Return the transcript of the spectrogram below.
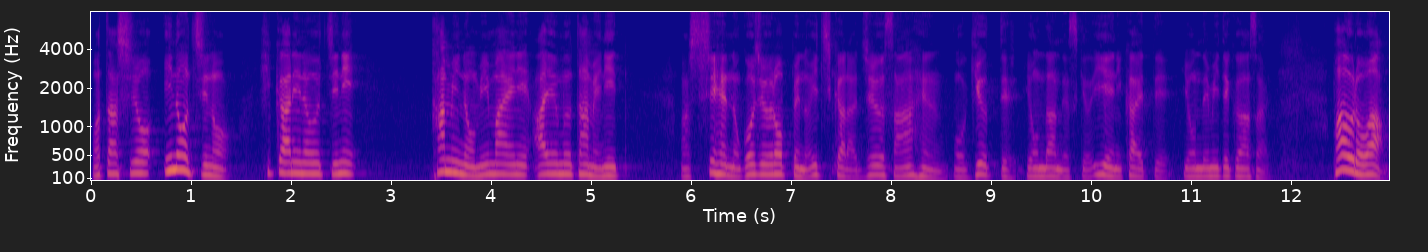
私を命の光のうちに神の見舞いに歩むために詩篇の56編の1から13編をギュッて読んだんですけど家に帰って読んでみてください。パウロは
